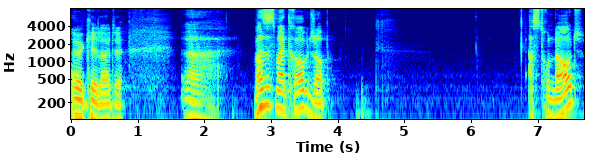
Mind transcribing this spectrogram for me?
okay, Leute. Was ist mein Traumjob? Astronaut?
